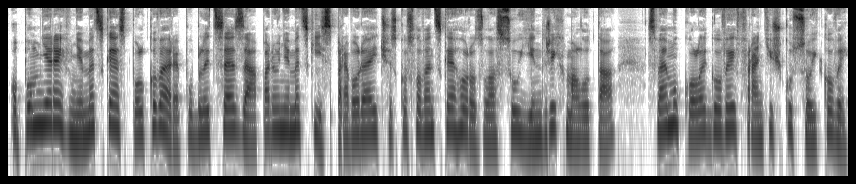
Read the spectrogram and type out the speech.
o poměrech v Německé spolkové republice západoněmecký zpravodaj Československého rozhlasu Jindřich Malota svému kolegovi Františku Sojkovi.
